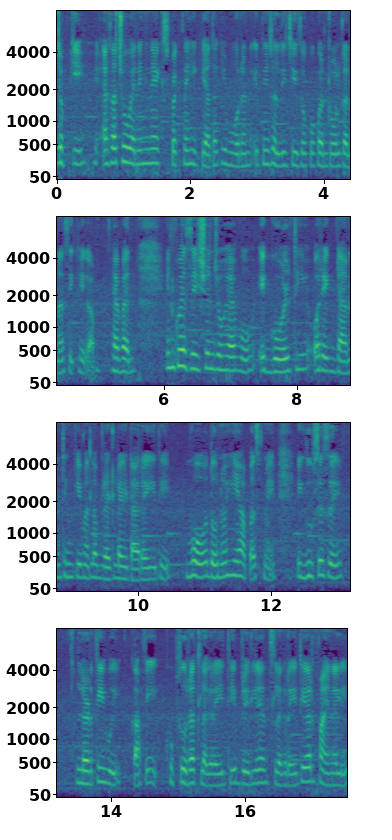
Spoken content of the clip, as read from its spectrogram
जबकि ऐसा चो वेनिंग ने एक्सपेक्ट नहीं किया था कि मोरन इतनी जल्दी चीज़ों को कंट्रोल करना सीखेगा। हेवन इनक्वेजिशन जो है वो एक गोल्ड थी और एक डैम थिंग की मतलब रेड लाइट आ रही थी। वो दोनों ही आपस में एक दूसरे से लड़ती हुई काफ़ी खूबसूरत लग रही थी ब्रिलियंस लग रही थी और फाइनली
